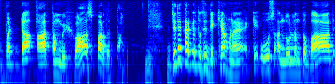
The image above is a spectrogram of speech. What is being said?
ਵੱਡਾ ਆਤਮ ਵਿਸ਼ਵਾਸ ਭਰ ਦਿੱਤਾ। ਜੀ। ਜਿਹਦੇ ਕਰਕੇ ਤੁਸੀਂ ਦੇਖਿਆ ਹੋਣਾ ਕਿ ਉਸ ਅੰਦੋਲਨ ਤੋਂ ਬਾਅਦ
